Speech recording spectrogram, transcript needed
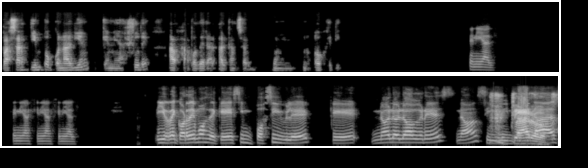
pasar tiempo con alguien que me ayude a, a poder a, alcanzar un, un, objetivo. Genial, genial, genial, genial. Y recordemos de que es imposible que no lo logres, ¿no? Si lo intentas,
